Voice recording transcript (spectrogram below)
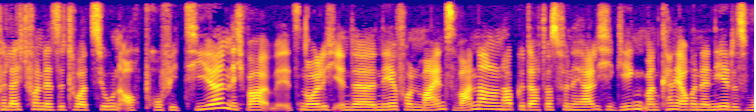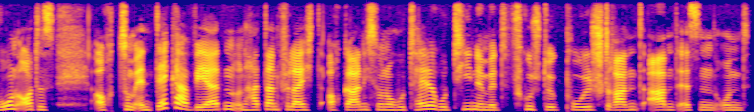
vielleicht von der Situation auch profitieren. Ich war jetzt neulich in der Nähe von Mainz wandern und habe gedacht, was für eine herrliche Gegend. Man kann ja auch in der Nähe des Wohnortes auch zum Entdecker werden und hat dann vielleicht auch gar nicht so eine Hotelroutine mit Frühstück, Pool, Strand, Abendessen und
